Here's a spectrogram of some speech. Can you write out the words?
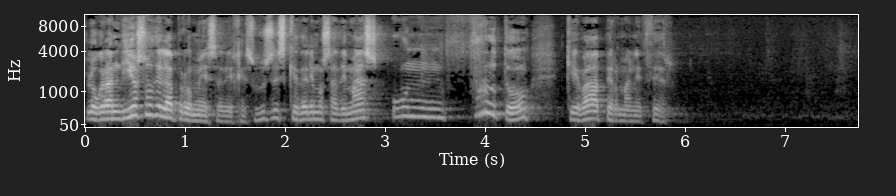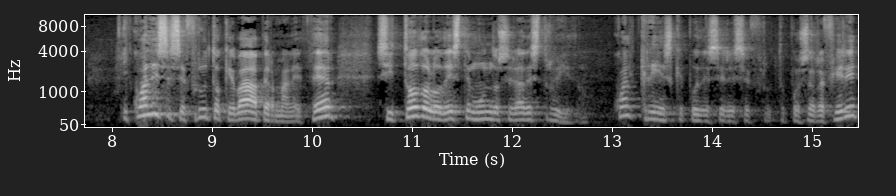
Lo grandioso de la promesa de Jesús es que daremos además un fruto que va a permanecer. ¿Y cuál es ese fruto que va a permanecer si todo lo de este mundo será destruido? ¿Cuál crees que puede ser ese fruto? Pues se refiere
